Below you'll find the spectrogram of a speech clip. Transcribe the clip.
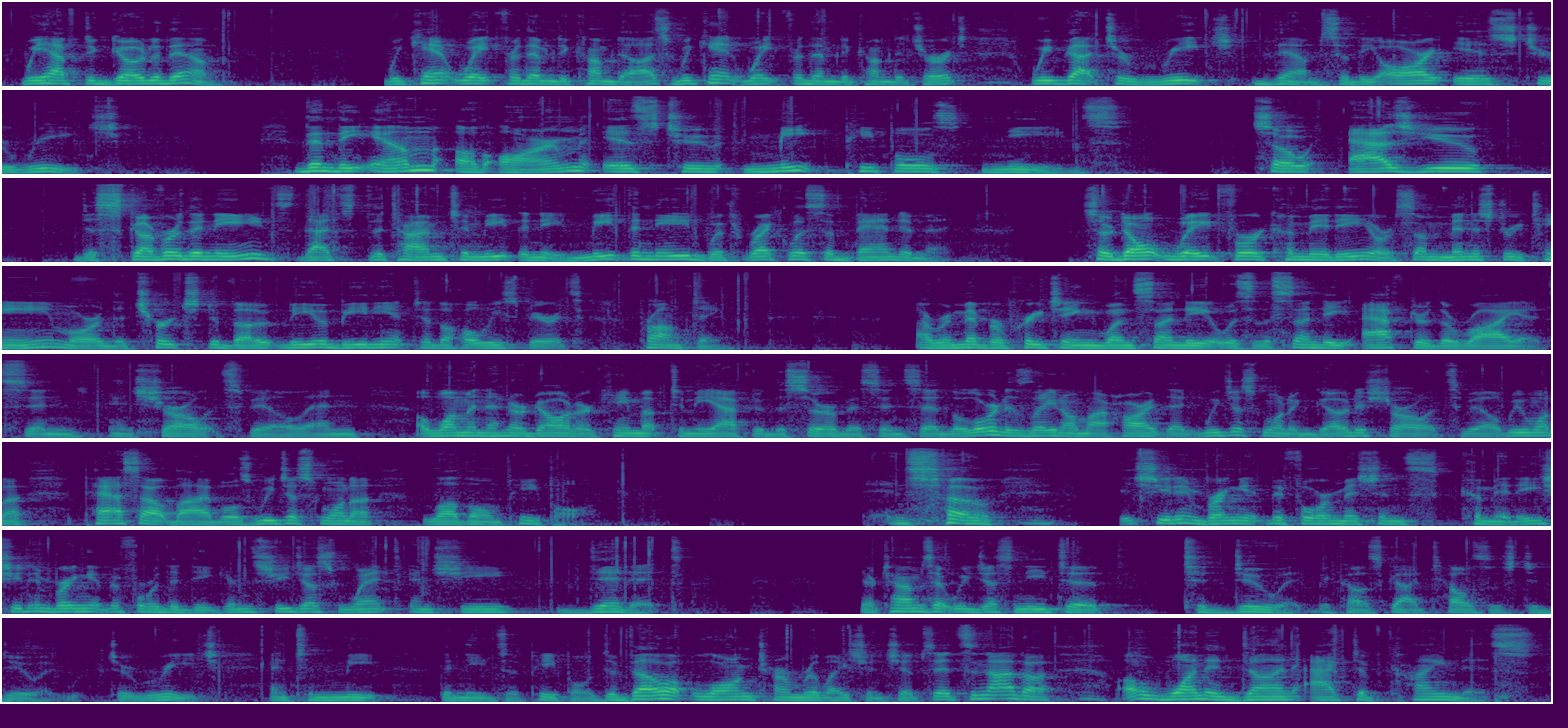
We have to go to them. We can't wait for them to come to us. We can't wait for them to come to church. We've got to reach them. So the R is to reach. Then the M of ARM is to meet people's needs. So as you discover the needs, that's the time to meet the need. Meet the need with reckless abandonment. So don't wait for a committee or some ministry team or the church to vote. Be obedient to the Holy Spirit's prompting. I remember preaching one Sunday, it was the Sunday after the riots in, in Charlottesville, and a woman and her daughter came up to me after the service and said, The Lord has laid on my heart that we just want to go to Charlottesville. We want to pass out Bibles. We just want to love on people. And so she didn't bring it before missions committee. She didn't bring it before the deacons. She just went and she did it. There are times that we just need to, to do it because God tells us to do it, to reach and to meet the needs of people. Develop long term relationships. It's not a, a one and done act of kindness.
